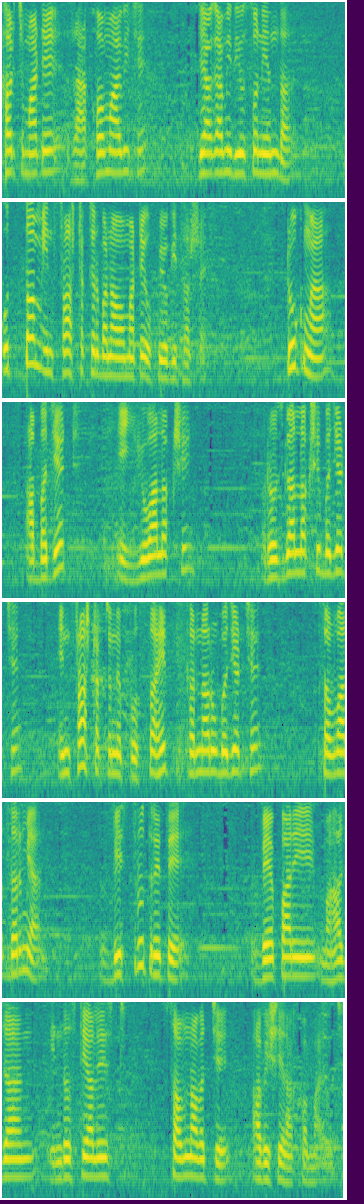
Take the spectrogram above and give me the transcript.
ખર્ચ માટે રાખવામાં આવી છે, જે આગામી દિવસોની અંદર ઉત્તમ ઇન્ફ્રાસ્ટ્રક્ચર બનાવવા માટે ઉપયોગી થશે. ટૂંકમાં આ બજેટ એ યુવાલક્ષી, રોજગારલક્ષી બજેટ છે ઇન્ફ્રાસ્ટ્રક્ચરને પ્રોત્સાહિત કરનારું બજેટ છે. સંવાદ દરમિયાન વિસ્તૃત રીતે વેપારી, મહાજન, ઇન્ડસ્ટ્રીયાલિસ્ટ સૌના વચ્ચે આ વિષય રાખવામાં આવ્યો છે.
